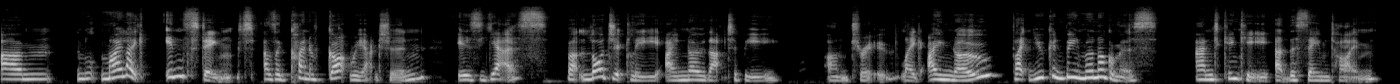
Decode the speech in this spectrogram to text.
Um, my like instinct as a kind of gut reaction is yes, but logically, I know that to be untrue. Like, I know that you can be monogamous and kinky at the same time.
